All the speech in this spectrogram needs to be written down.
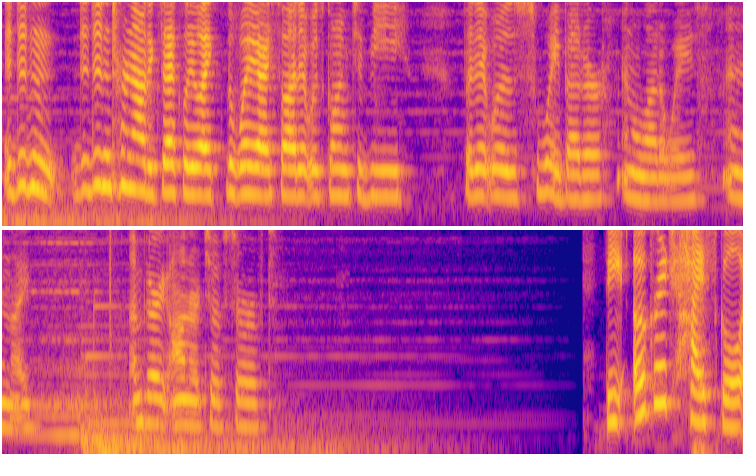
It didn't it didn't turn out exactly like the way I thought it was going to be, but it was way better in a lot of ways, and I I'm very honored to have served. The Oak Ridge High School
